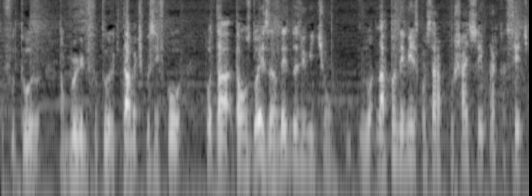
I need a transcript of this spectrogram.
do futuro, hambúrguer do futuro, que tava tipo assim, ficou Pô, tá, tá uns dois anos, desde 2021. Na pandemia eles começaram a puxar isso aí pra cacete.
